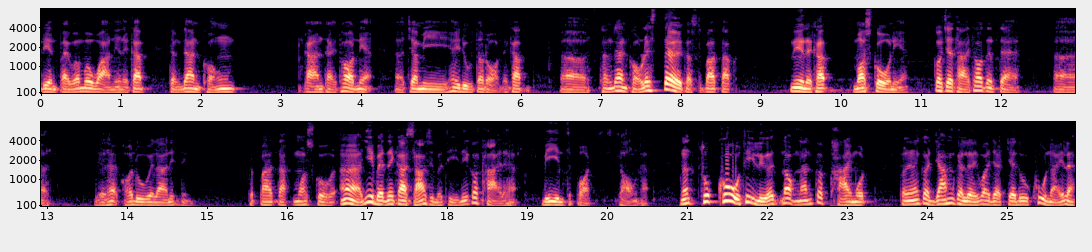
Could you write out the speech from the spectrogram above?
เรียนไปว่าเมื่อวานเนี่ยนะครับ ทางด้านของการถ่ายทอดเนี่ยจะมีให้ดูตลอดนะครับทางด้านของเลสเตอร์กับสปาร์ตักนี่นะครับมอสโกเนี่ยก็จะถ่ายทอดตั้งแต่เดี๋ยวนะขอดูเวลานิดหนึ่ง สปาร์ตักมอสโกอ่ายี่สิบเอ็ดนาฬิกาสามสิบนาทีนี้ก็ถ่ายเลยครับบีอินสปอร์ตสองครับนั้นทุกคู่ที่เหลือนอกนั้นก็ถ่ายหมด เพราะฉะนั้นก็ย้ำกันเลยว่าอยากจะดูคู่ไหนล่ะ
